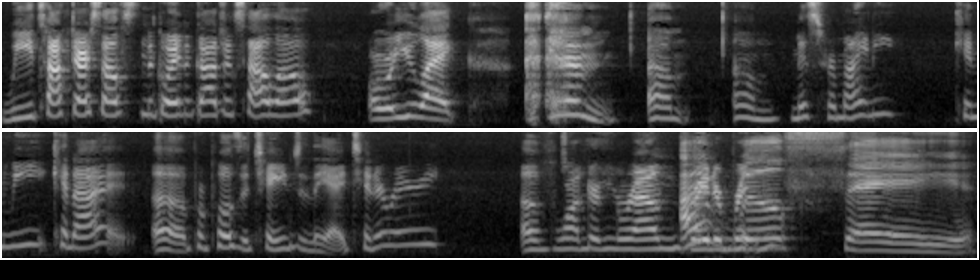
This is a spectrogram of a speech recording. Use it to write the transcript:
We talked ourselves into going to Godric's Hollow? Or were you like, um, um, Miss Hermione, can we, can I, uh, propose a change in the itinerary of wandering around Greater I Britain? I will say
